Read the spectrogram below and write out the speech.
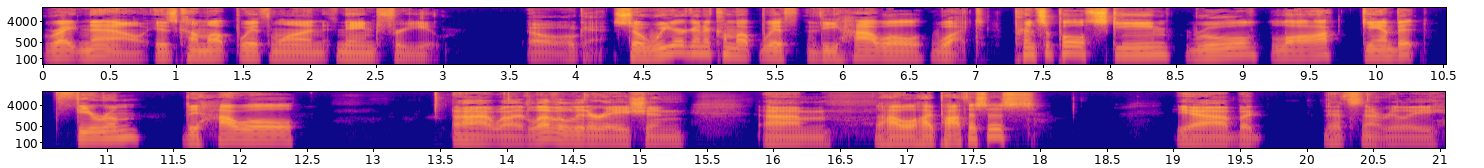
right now is come up with one named for you. oh, okay. So we are going to come up with the Howell what? Principle, scheme, rule, law, gambit, theorem, the Howell Uh, well, I love alliteration. Um, the Howell hypothesis. yeah, but that's not really.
